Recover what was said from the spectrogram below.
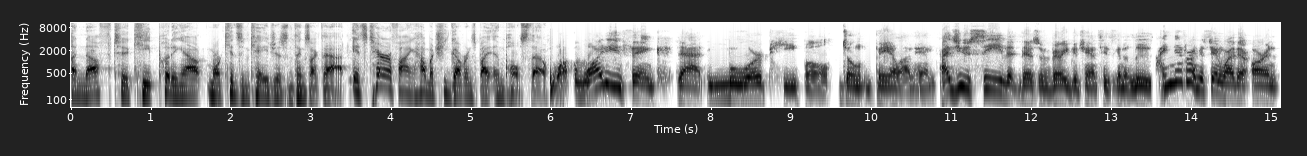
enough to keep putting out more kids in cages and things like that. It's terrifying how much he governs by impulse, though. Why do you think that more people don't bail on him? As you see that there's a very good chance he's going to lose, I never understand why there aren't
